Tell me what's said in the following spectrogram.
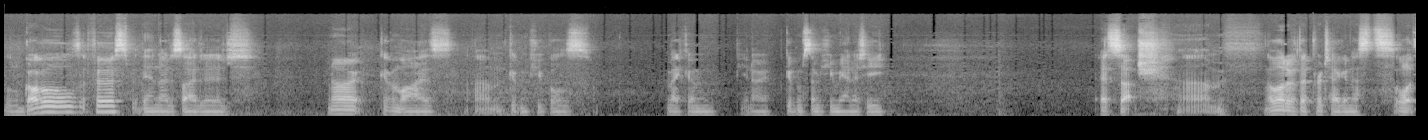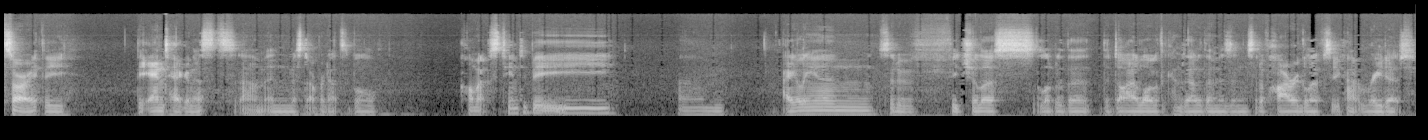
little goggles at first, but then I decided no, give him eyes, um, give him pupils, make him you know give him some humanity. As such, um, a lot of the protagonists, or sorry, the the antagonists um, in Mr. Unpronounceable comics tend to be um, alien, sort of featureless. A lot of the, the dialogue that comes out of them is in sort of hieroglyphs, so you can't read it.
